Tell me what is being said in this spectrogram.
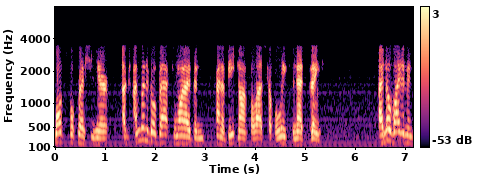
multiple question here. I'm going to go back to one I've been kind of beating on for the last couple of weeks, and that's zinc. I know vitamin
